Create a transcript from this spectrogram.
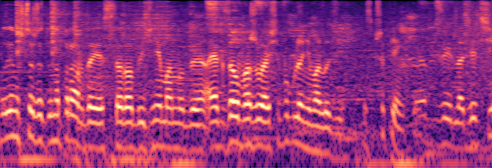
Powiem szczerze, tu naprawdę jest co robić, nie ma nudy, a jak zauważyłeś, w ogóle nie ma ludzi. Jest przepięknie. Bliżej dla dzieci.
